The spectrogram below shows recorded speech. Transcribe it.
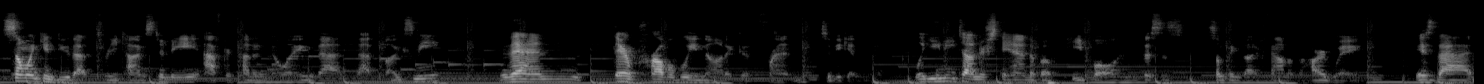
someone can do that three times to me after kind of knowing that that bugs me, then they're probably not a good friend to begin with. What you need to understand about people, and this is something that I found out the hard way, is that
